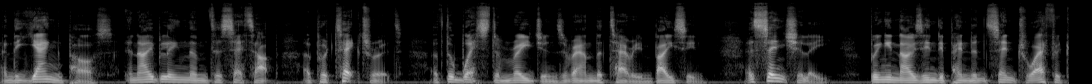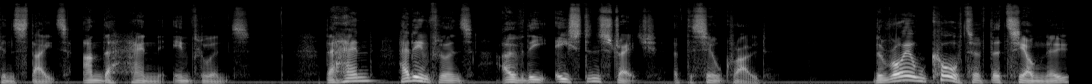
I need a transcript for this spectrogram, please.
and the Yang Pass, enabling them to set up a protectorate of the western regions around the Tarim Basin, essentially bringing those independent Central Asian states under Han influence. The Han had influence over the eastern stretch of the Silk Road. The royal court of the Xiongnu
